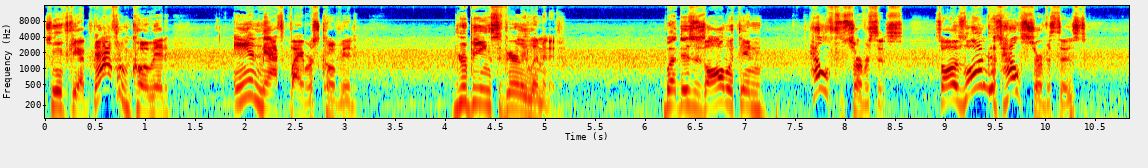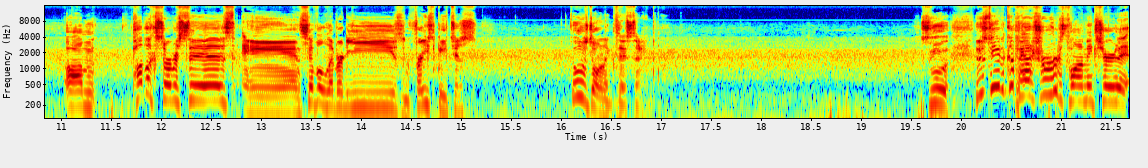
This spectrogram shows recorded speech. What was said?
So if you have bathroom COVID and mask virus COVID, you're being severely limited. But this is all within health services. So as long as health services, um, public services and civil liberties and free speeches, those don't exist anymore. So this is David. I just want to make sure that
